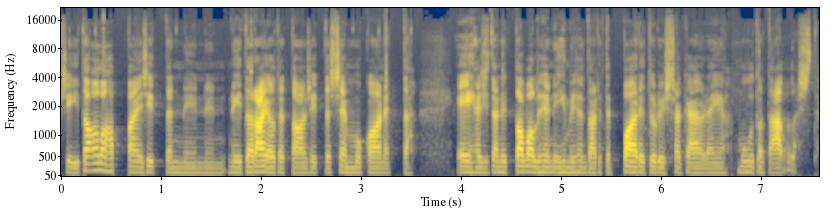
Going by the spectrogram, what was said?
siitä alhapäin sitten niin, niin niitä rajoitetaan sitten sen mukaan, että eihän sitä nyt tavallisen ihmisen tarvitse pariturissa käydä ja muuta tällaista.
